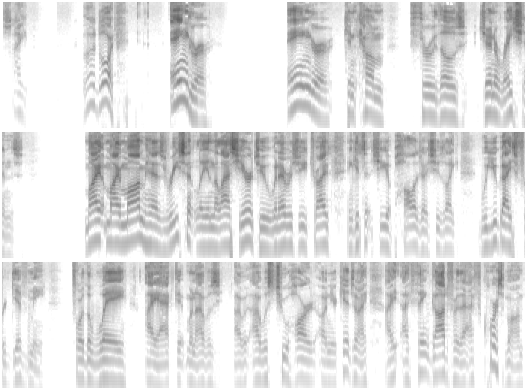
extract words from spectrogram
It's like, good Lord, anger, anger can come through those generations. My my mom has recently, in the last year or two, whenever she tries and gets it, she apologized. She's like, "Will you guys forgive me?" For the way I acted when I was I, I was too hard on your kids, and I, I I thank God for that. Of course, Mom,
